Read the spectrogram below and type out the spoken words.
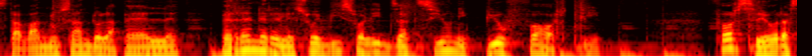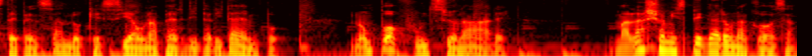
stava annusando la pelle per rendere le sue visualizzazioni più forti. Forse ora stai pensando che sia una perdita di tempo. Non può funzionare ma lasciami spiegare una cosa.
